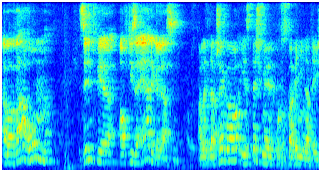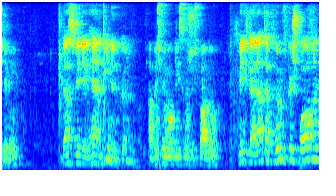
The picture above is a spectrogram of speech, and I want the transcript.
Aber warum sind wir auf dieser Erde gelassen? Ale dlaczego jesteśmy pozostawieni na tej ziemi? Dass wir dem Herrn dienen können. Abyśmy mogli służyć Panu. Mit Galater 5 gesprochen,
